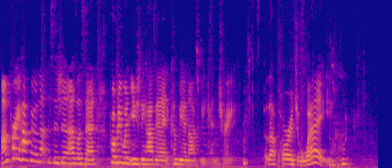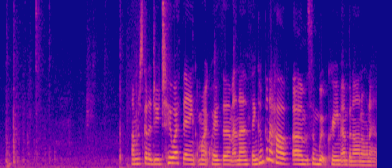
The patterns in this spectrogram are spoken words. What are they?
I'm pretty happy with that decision. As I said, probably wouldn't usually have it. Can be a nice weekend treat. Let's put that porridge away. I'm just gonna do two, I think, microwave them, and then I think I'm gonna have um, some whipped cream and banana on it.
